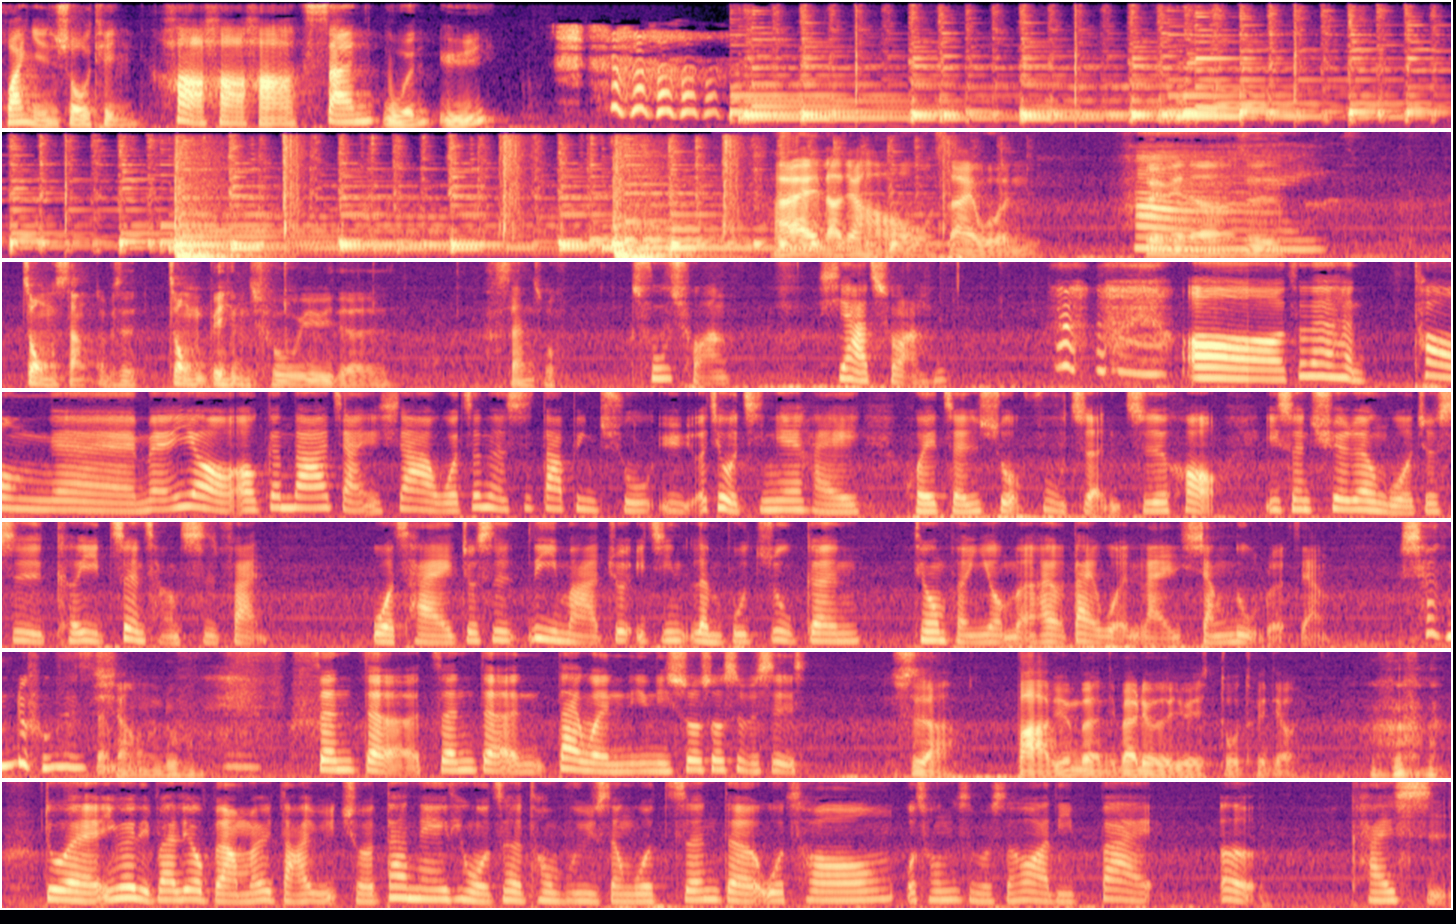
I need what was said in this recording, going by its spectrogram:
欢迎收听哈哈哈三文鱼。嗨，大家好，我是艾文。对面呢是重伤呃，不是重病初愈的三卓。出床下床 哦，真的很。痛哎，没有哦。跟大家讲一下，我真的是大病初愈，而且我今天还回诊所复诊之后，医生确认我就是可以正常吃饭，我才就是立马就已经忍不住跟听众朋友们还有戴文来相录了。这样相录是什么？相录，真的真的，戴文你你说说是不是？是啊，把原本礼拜六的约都推掉。对，因为礼拜六本来我们要去打羽球，但那一天我真的痛不欲生。我真的，我从我从什么时候啊？礼拜二开始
